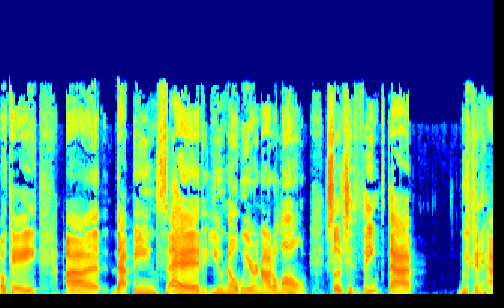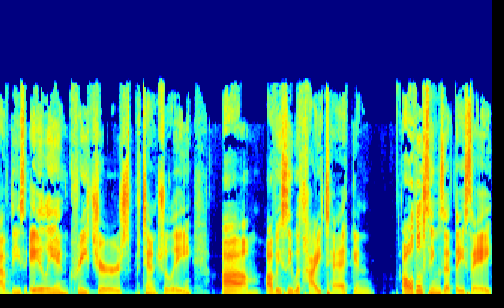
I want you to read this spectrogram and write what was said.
Okay. Uh, that being said, you know we are not alone. So to think that we could have these alien creatures potentially, um, obviously with high tech and all those things that they say,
